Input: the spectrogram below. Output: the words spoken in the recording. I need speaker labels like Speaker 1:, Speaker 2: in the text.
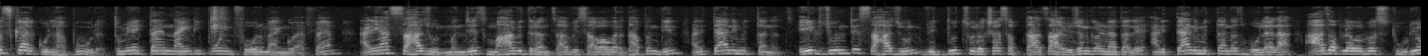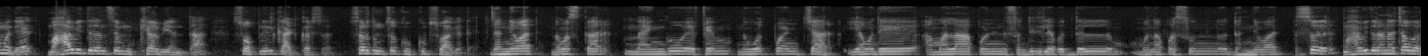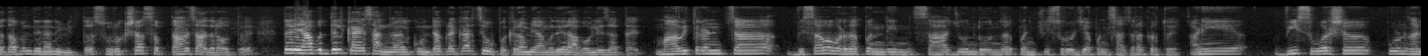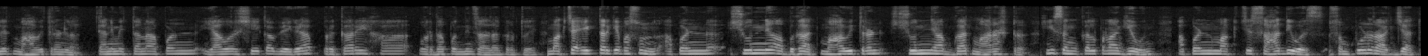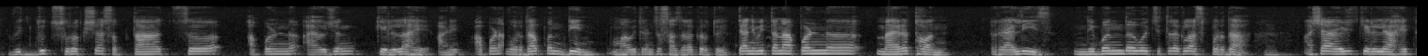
Speaker 1: नमस्कार कोल्हापूर. तुम्ही ऐकताय ninety point four mango F M आणि आज सहा जून म्हणजेच महावितरणचा विसावा वर्धापन दिन आणि त्यानिमित्तानंच एक जून ते सहा जून विद्युत सुरक्षा सप्ताहाचं आयोजन करण्यात आले आणि त्यानिमित्तानंच बोलायला आज आपल्याबरोबर स्टुडिओमध्ये आहेत महावितरणचे मुख्य अभियंता स्वप्नील काटकर सर. सर तुमचं खूप खूप स्वागत आहे.
Speaker 2: धन्यवाद. नमस्कार. मँगो एफ एम नव्वद पॉईंट चार. यामध्ये आम्हाला आपण संधी दिल्याबद्दल मनापासून धन्यवाद.
Speaker 1: सर महावितरणाच्या वर्धापन दिनानिमित्त सुरक्षा सप्ताह साजरा होतोय. तर याबद्दल काय सांगाल? कोणत्या प्रकारचे उपक्रम यामध्ये राबवले जात आहेत?
Speaker 2: महावितरणचा विसावा वर्धापन दिन सहा जून दोन हजार पंचवीस रोजी आपण साजरा करतोय. आणि वीस वर्ष पूर्ण झालेत महावितरणला. त्यानिमित्तानं आपण यावर्षी एका वेगळ्या प्रकारे हा वर्धापन दिन साजरा करतोय. मागच्या एक तारखेपासून आपण शून्य अपघात महावितरण शून्य अपघात महाराष्ट्र ही संकल्पना घेऊन आपण मागचे सहा दिवस संपूर्ण राज्यात विद्युत सुरक्षा सप्ताहाचं आपण आयोजन केलेलं आहे आणि आपण वर्धापन दिन महावितरणचा साजरा करतोय. त्यानिमित्तानं आपण मॅरेथॉन रॅलीज निबंध व चित्रकला स्पर्धा अशा आयोजित केलेल्या आहेत.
